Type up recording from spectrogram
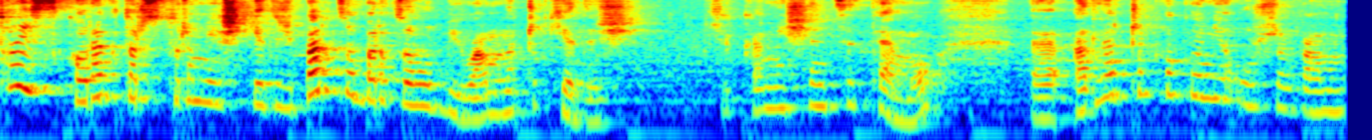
To jest korektor, z którym ja się kiedyś bardzo, bardzo lubiłam, znaczy kiedyś, kilka miesięcy temu. E, A dlaczego go nie używam?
